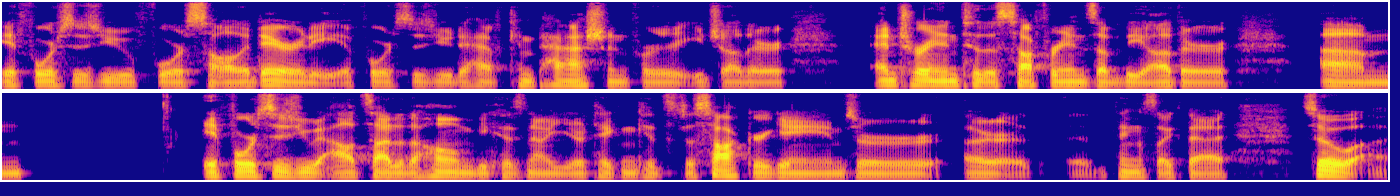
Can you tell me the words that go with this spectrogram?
It forces you for solidarity. It forces you to have compassion for each other, enter into the sufferings of the other. Um, it forces you outside of the home because now you're taking kids to soccer games or or uh, things like that. So, uh,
